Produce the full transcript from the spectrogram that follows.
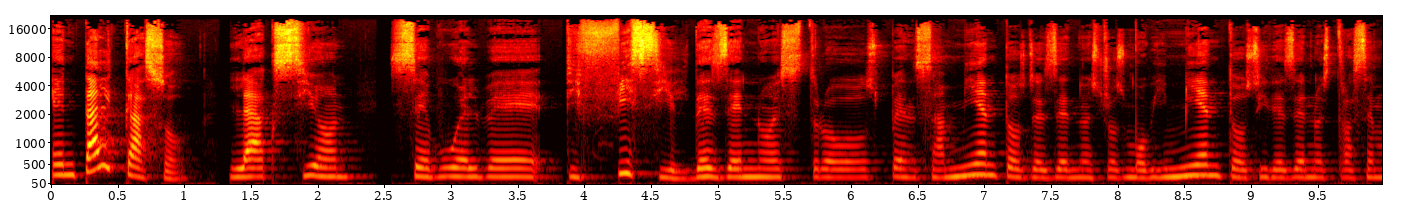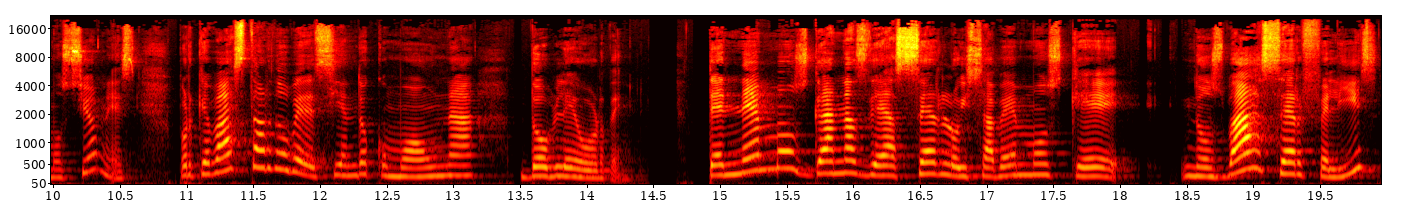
En tal caso, la acción se vuelve difícil desde nuestros pensamientos, desde nuestros movimientos y desde nuestras emociones, porque va a estar obedeciendo como a una doble orden. Tenemos ganas de hacerlo y sabemos que nos va a hacer feliz,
